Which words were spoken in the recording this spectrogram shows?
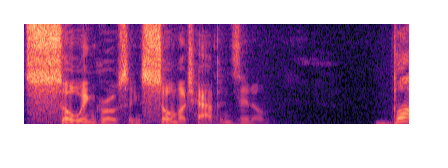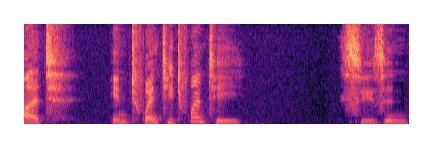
so engrossing. So much happens in them. But in 2020, season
